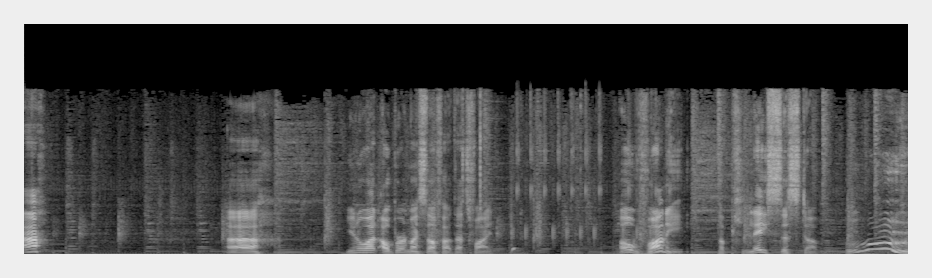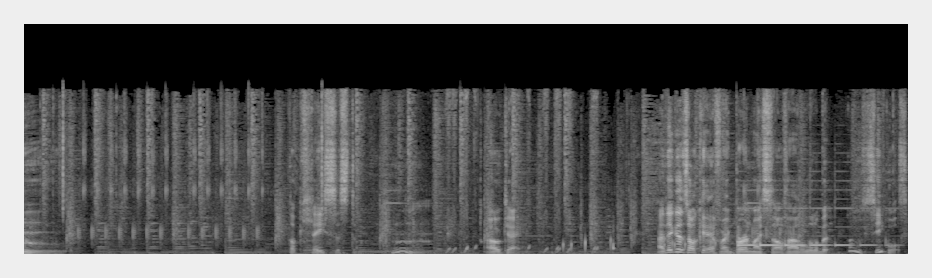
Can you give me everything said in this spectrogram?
Ah. Uh, you know what? I'll burn myself out. That's fine. Oh, Vonny. The play system. Ooh. The play system. Hmm. Okay. I think it's okay if I burn myself out a little bit. Ooh, sequels.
